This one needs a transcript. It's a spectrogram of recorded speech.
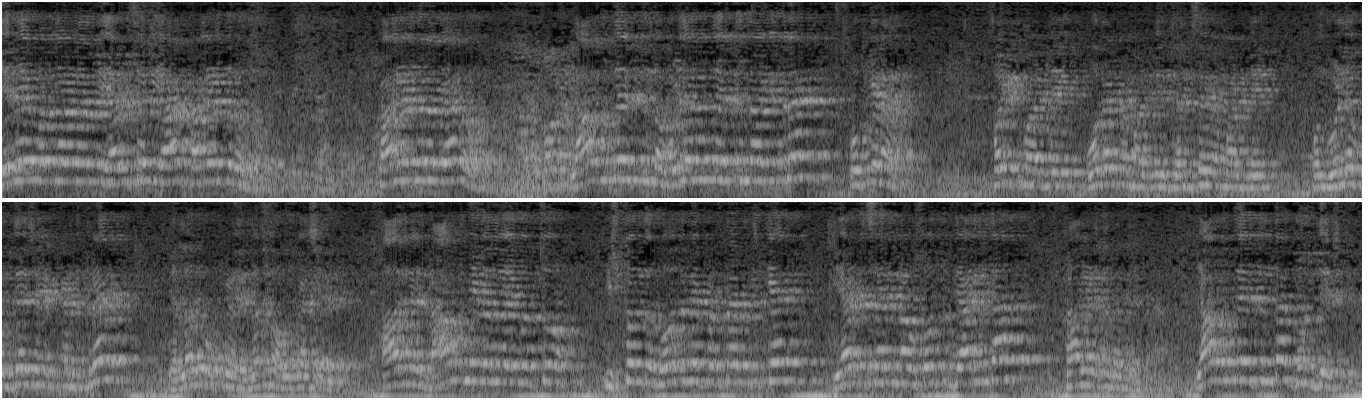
ಏನೇ ಬದಲಾವಣೆ ಎರಡು ಸರಿ ಯಾರು ಕಾಲ ಹೇಳ್ತಿರೋದು ಕಾಲ ಯಾರು? ಯಾವ ಉದ್ದೇಶದಿಂದ? ಒಳ್ಳೆ ಉದ್ದೇಶದಿಂದ ಆಗಿದ್ರೆ ಒಪ್ಪಿಗೆ ಫೈಟ್ ಮಾಡಲಿ, ಹೋರಾಟ ಮಾಡಲಿ, ಜನಸೇವೆ ಮಾಡಲಿ, ಒಂದು ಒಳ್ಳೆ ಉದ್ದೇಶ ಇಟ್ಕೊಂಡಿದ್ರೆ ಎಲ್ಲರೂ ಒಪ್ಕೊಳ್ಳಿ ಎಲ್ಲರಿಗೂ ಅವಕಾಶ ಇದೆ. ಆದರೆ ನಾವು ನೀವೆಲ್ಲ ಇವತ್ತು ಇಷ್ಟೊಂದು ರೋದನೆ ಪಡ್ತಾ ಇರೋದಕ್ಕೆ ಎರಡು ಸಾರಿ ನಾವು ಸೋತದ್ದು ಯಾರಿಂದ? ಕಾಲೆಳೆದಿರೋದ್ರಿಂದ ಯಾವ ಉದ್ದೇಶದಿಂದ? ದುರುದ್ದೇಶದಿಂದ.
